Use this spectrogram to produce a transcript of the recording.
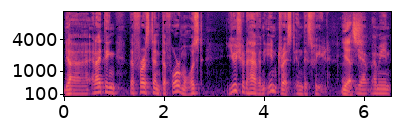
Yeah. Uh, and I think the first and the foremost, you should have an interest in this field. Yes. Yeah. I mean,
